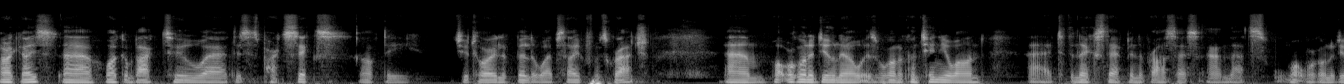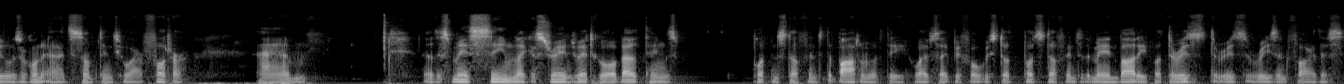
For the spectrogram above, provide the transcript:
Alright guys, uh, welcome back to, uh, this is part 6 of the tutorial of build a website from scratch. Um, what we're going to do now is we're going to continue on uh, to the next step in the process and that's what we're going to do is we're going to add something to our footer. Um, now this may seem like a strange way to go about things putting stuff into the bottom of the website before we put stuff into the main body but there is there is a reason for this.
